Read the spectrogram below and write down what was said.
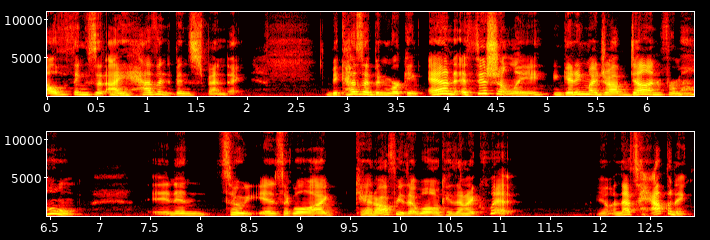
all the things that i Mhm. haven't been spending? Because i've been working and efficiently and getting my job done from home. And then so and it's like well i can't offer you that. Well okay then i quit. You know and that's happening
